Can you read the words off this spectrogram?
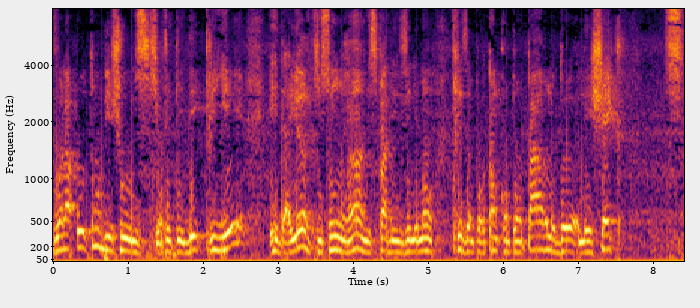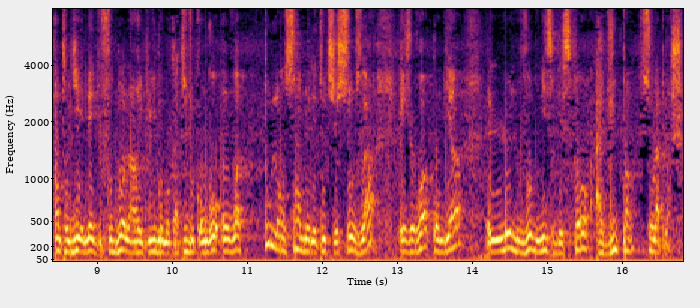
Voilà autant des choses qui ont été décriées et d'ailleurs qui sont, hein, n'est-ce pas, des éléments très importants quand on parle de l'échec entre guillemets du football en République démocratique du Congo, on voit tout l'ensemble de toutes ces choses-là et je vois combien le nouveau ministre des Sports a du pain sur la planche.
